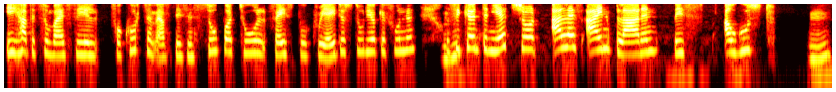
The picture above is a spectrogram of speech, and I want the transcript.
ich habe zum Beispiel vor kurzem erst dieses super Tool Facebook Creator Studio gefunden und mhm. Sie könnten jetzt schon alles einplanen bis August. Mhm.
